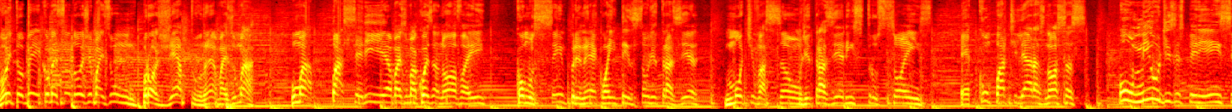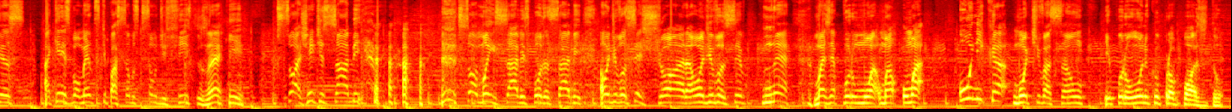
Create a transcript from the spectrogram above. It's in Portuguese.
Muito bem, começando hoje mais um projeto, né? Mais uma uma parceria, mais uma coisa nova aí, como sempre, né, com a intenção de trazer motivação, de trazer instruções, é compartilhar as nossas humildes experiências, aqueles momentos que passamos que são difíceis, né? Que só a gente sabe. Só mãe sabe, esposa sabe, onde você chora, onde você, né? Mas é por uma, uma, uma única motivação e por um único propósito:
